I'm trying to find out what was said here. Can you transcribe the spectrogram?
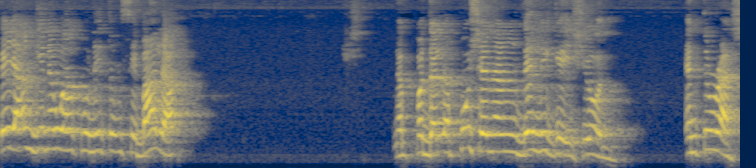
Kaya ang ginawa po nitong si Balak, nagpadala po siya ng delegation, entourage,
